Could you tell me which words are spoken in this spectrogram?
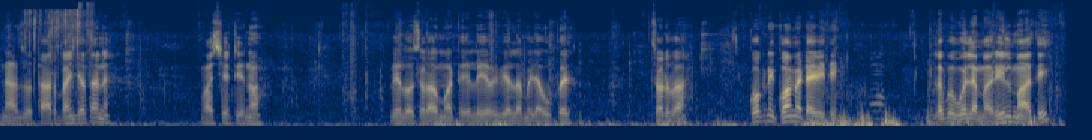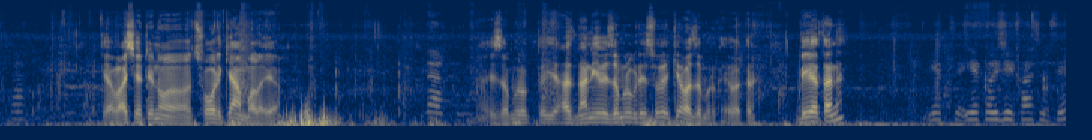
ના જો તાર બાંધ્યા હતા ને, વાસેટીનો વેલો ચડાવવા માટે એ વેલા મળ્યા ઉપર ચડવા. કોકની કોમેન્ટ આવી હતી? લગભગ ઓલામાં રીલમાં હતી. કે વાસેટીનો છોડ ક્યાં મળે એમ? એ જમરૂક તો આ નાની એવી જમરૂકડી છે કેવા જમરૂક આવ્યા કરે? બે હતા ને? એક એક હજી ખાસું છે.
